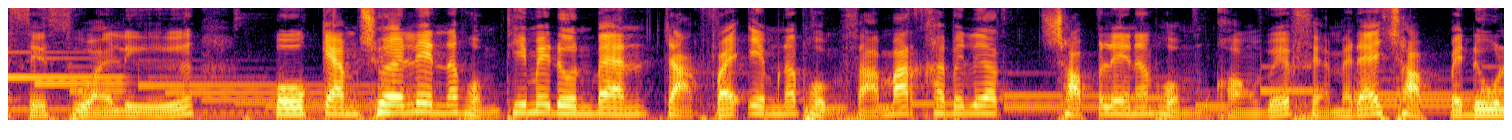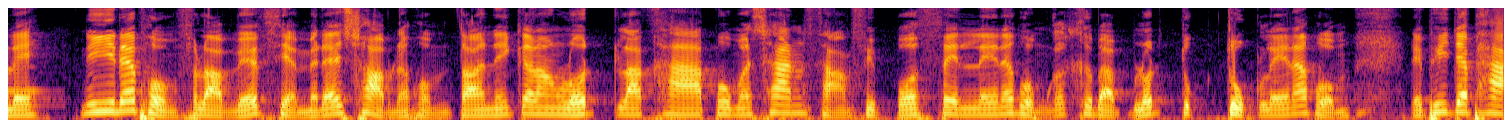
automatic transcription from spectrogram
ดสวยๆหรือโปรแกรมช่วยเล่นนะผมที่ไม่โดนแบนจากไฟเอ็มนะผมสามารถเข้าไปเลือกช็อปไปเลยนะผมของเว็บเสียไม่ได้ช็อปไปดูเลย นี่นะผมสำหรับเว็บเสียไม่ได้ช็อปนะผมตอนนี้กำลังลดราคาโปรโมชั่น 30%เลยนะผมก็คือแบบลดจุกๆเลยนะผมเดี๋ยวพี่จะพา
